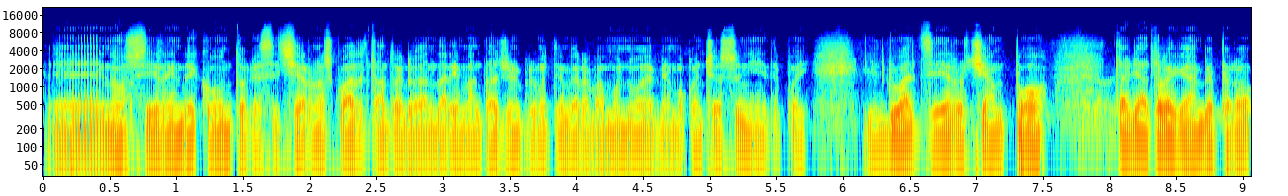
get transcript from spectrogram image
eh, non si rende conto che se c'era una squadra, tanto che doveva andare in vantaggio nel primo tempo eravamo noi, abbiamo concesso niente, poi il 2-0 ci ha un po' tagliato le gambe, però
